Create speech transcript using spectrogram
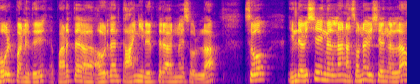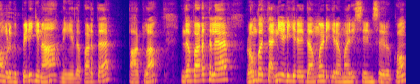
ஹோல்ட் பண்ணுது. படத்தை அவர் தான் தாங்கி நிறுத்துறாருன்னு சொல்லலாம். ஸோ இந்த விஷயங்கள்லாம் நான் சொன்ன விஷயங்கள்லாம் உங்களுக்கு பிடிக்குன்னா நீங்கள் இந்த படத்தை பார்க்கலாம். இந்த படத்தில் ரொம்ப தண்ணி அடிக்கிற தம் அடிக்கிற மாதிரி சீன்ஸ் இருக்கும்.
